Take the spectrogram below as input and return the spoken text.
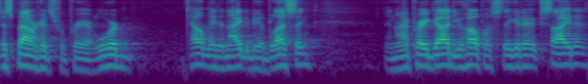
Let's bow our heads for prayer. Lord, help me tonight to be a blessing. And I pray, God, you help us to get excited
